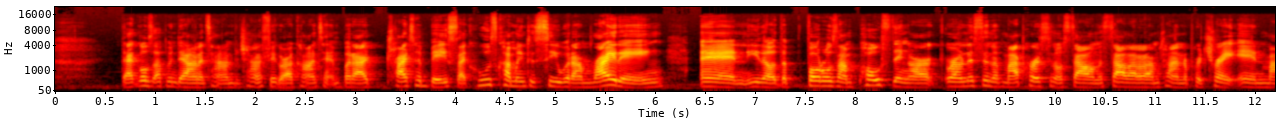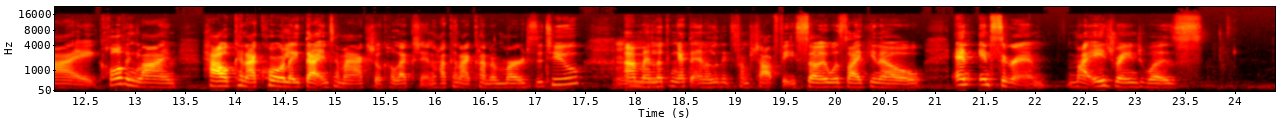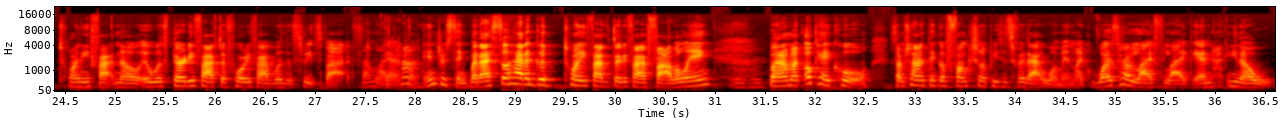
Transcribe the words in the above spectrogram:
that goes up and down at times. Trying to figure out content, but I try to base like who's coming to see what I'm writing, and you know the photos I'm posting are reminiscent of my personal style and the style that I'm trying to portray in my clothing line. How can I correlate that into my actual collection? How can I kind of merge the 2 Um, and looking at the analytics from Shopify, so it was like you know, and Instagram. My age range was 25 no it was 35 to 45 was a sweet spot. So i'm like huh interesting. But i still had a good 25 to 35 following. Mm-hmm. But i'm like okay cool. So i'm trying to think of functional pieces for that woman. Like what's her life like? And you know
